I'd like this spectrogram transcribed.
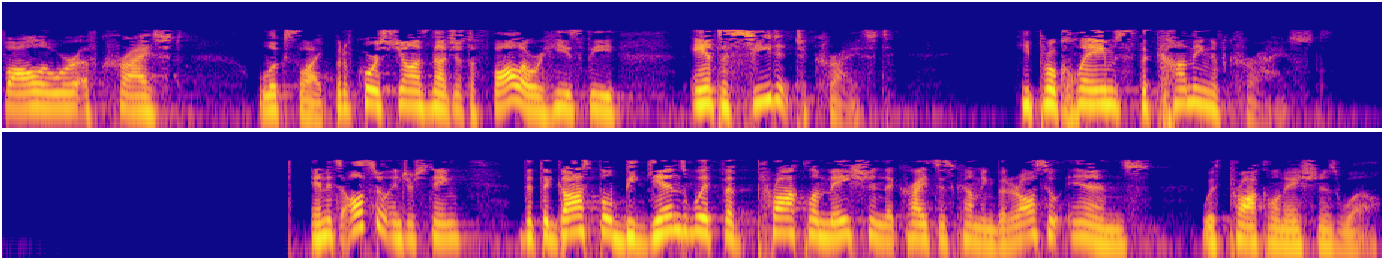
follower of Christ looks like. But of course, John's not just a follower, he's the antecedent to Christ. he proclaims the coming of Christ. And it's also interesting that the gospel begins with the proclamation that Christ is coming, but it also ends with proclamation as well.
